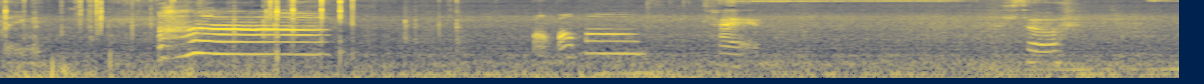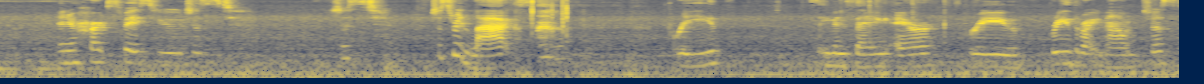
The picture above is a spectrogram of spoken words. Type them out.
thing. Okay. So, in your heart space, you just, just, just relax. Breathe. It's even saying air breathe. Breathe right now. Just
